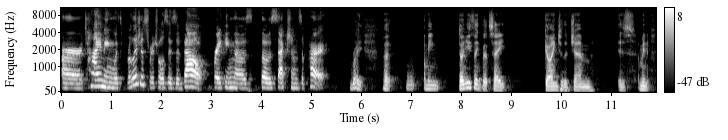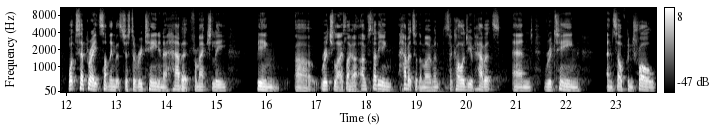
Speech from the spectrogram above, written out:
our timing with religious rituals is about breaking those those sections apart. Right. But I mean, don't you think that say going to the gym is i mean what separates something that's just a routine and a habit from actually being uh, ritualized like I, am studying habits at the moment psychology of habits and routine and self-control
